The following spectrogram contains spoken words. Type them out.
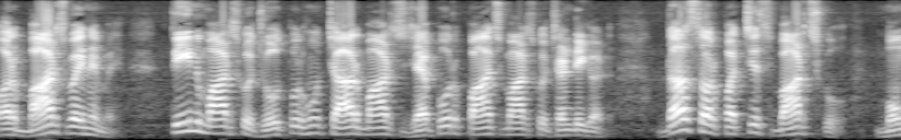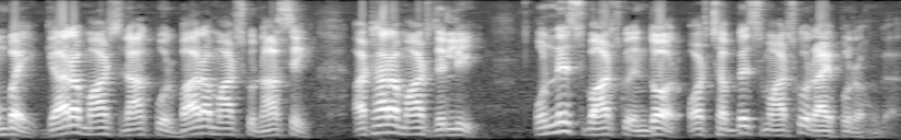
और मार्च महीने में 3 मार्च को जोधपुर हूँ 4 मार्च जयपुर 5 मार्च को चंडीगढ़ 10 और 25 मार्च को मुंबई 11 मार्च नागपुर 12 मार्च को नासिक 18 मार्च दिल्ली 19 मार्च को इंदौर और 26 मार्च को रायपुर रहूँगा।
